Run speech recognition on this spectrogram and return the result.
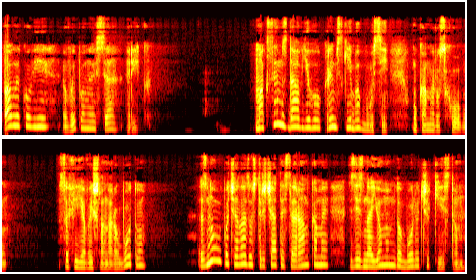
Павликові виповнився рік. Максим здав його кримській бабусі у камеру схову. Софія вийшла на роботу, знову почала зустрічатися ранками зі знайомим до болю чекістом.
